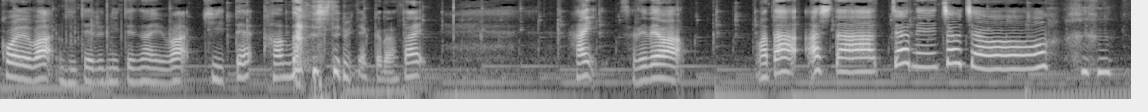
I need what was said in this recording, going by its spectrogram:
声は似てる似てないは聞いて判断してみてください。はい、それではまた明日じゃあねチャオチャオ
